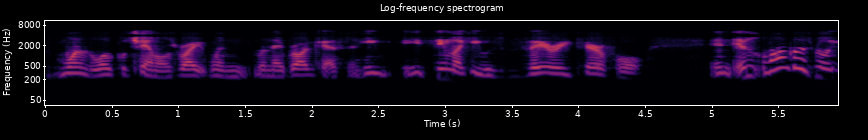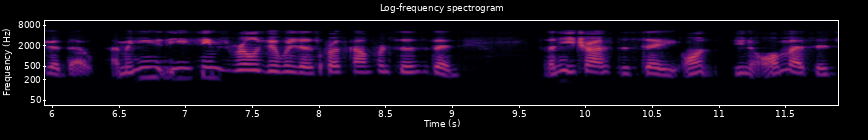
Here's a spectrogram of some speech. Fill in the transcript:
one of the local channels, right when when they broadcast, and he he seemed like he was very careful. And, and Longo's really good though. I mean, he he seems really good when he does press conferences. That that he tries to stay on, you know, on message.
